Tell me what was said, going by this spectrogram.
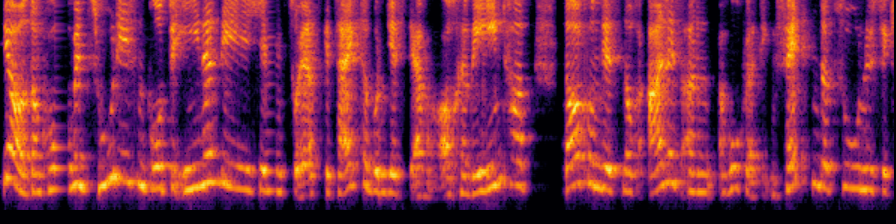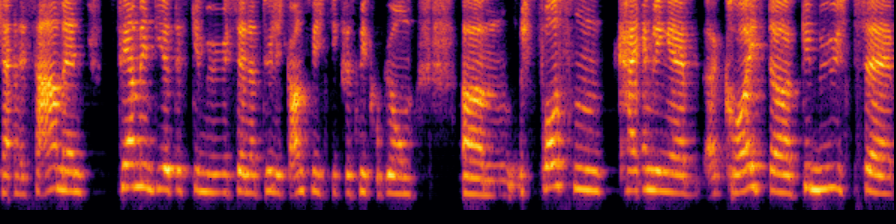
Ja, dann kommen zu diesen Proteinen, die ich eben zuerst gezeigt habe und jetzt auch erwähnt habe, da kommt jetzt noch alles an hochwertigen Fetten dazu, Nüsse, Kerne, Samen, fermentiertes Gemüse, natürlich ganz wichtig fürs Mikrobiom, ähm, Sprossen, Keimlinge, äh, Kräuter, Gemüse,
